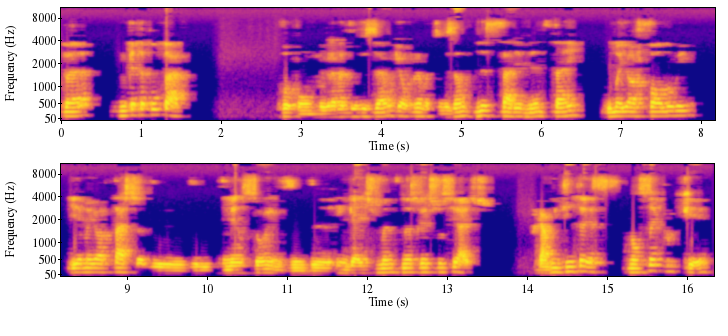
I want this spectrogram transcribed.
para me catapultar. Vou para um programa de televisão, que é o programa de televisão que necessariamente tem o maior following e a maior taxa de, de, de menções e de engagement nas redes sociais. Porque há muito interesse. Não sei porquê,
